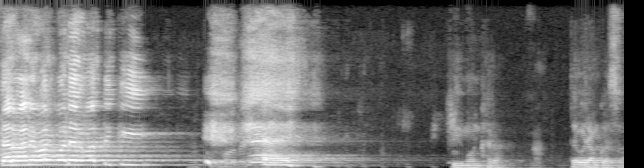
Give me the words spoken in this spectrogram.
তার মানে আমার মনের মধ্যে কি? কি মন খারাপ? তা ওরকম কথা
